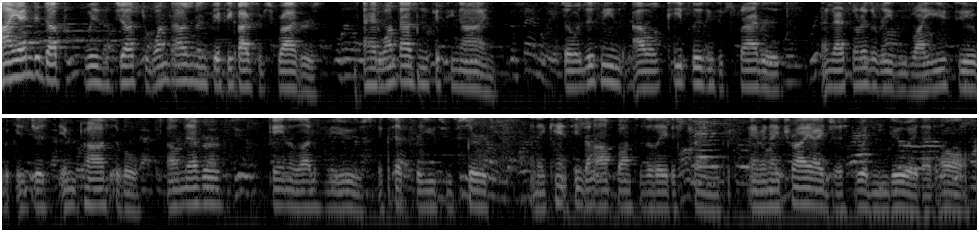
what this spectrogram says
I ended up with just 1,055 subscribers. I had 1,059. So this means I will keep losing subscribers, and that's one of the reasons why YouTube is just impossible. I'll never gain a lot of views, except for YouTube search, and I can't seem to hop onto the latest trend, and when I try I just wouldn't do it at all.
